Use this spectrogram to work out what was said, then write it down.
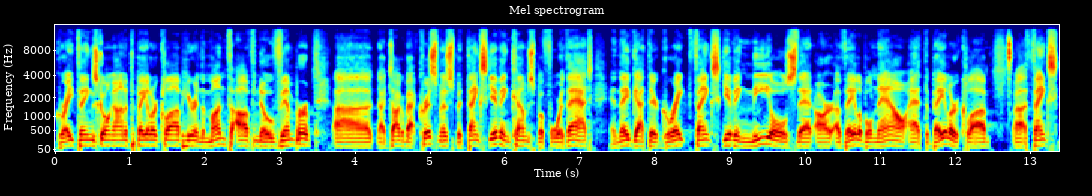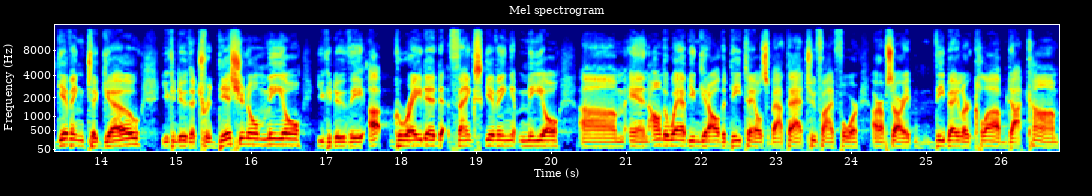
Great things going on at the Baylor Club here in the month of November. Uh, I talk about Christmas, but Thanksgiving comes before that, and they've got their great Thanksgiving meals that are available now at the Baylor Club. Uh, Thanksgiving to go. You can do the traditional meal. You can do the upgraded Thanksgiving meal. Um, and on the web, you can get all the details about that. 254, or I'm sorry, thebaylorclub.com,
